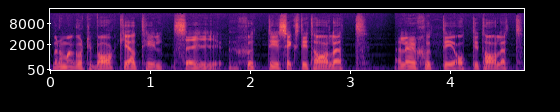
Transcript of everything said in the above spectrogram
Men om man går tillbaka till, säg 70-60-talet eller 70-80-talet,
